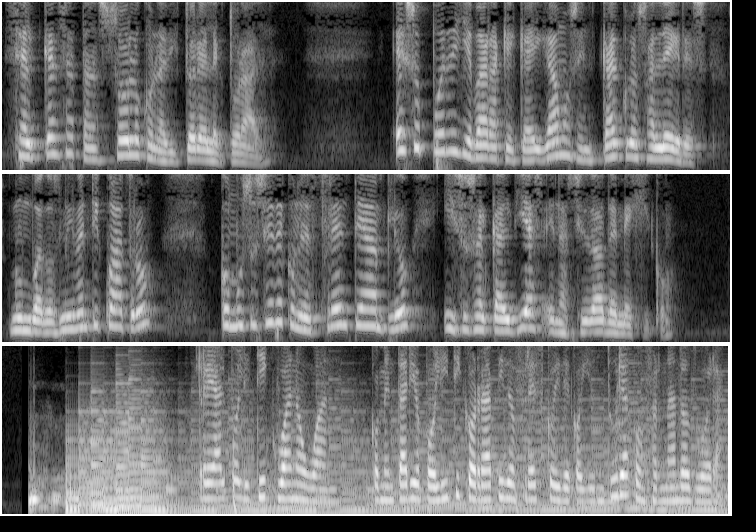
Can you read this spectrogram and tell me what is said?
se alcanza tan solo con la victoria electoral. Eso puede llevar a que caigamos en cálculos alegres rumbo a 2024, como sucede con el Frente Amplio y sus alcaldías en la Ciudad de México. Realpolitik 101. Comentario político rápido, fresco y de coyuntura con Fernando Duorak.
